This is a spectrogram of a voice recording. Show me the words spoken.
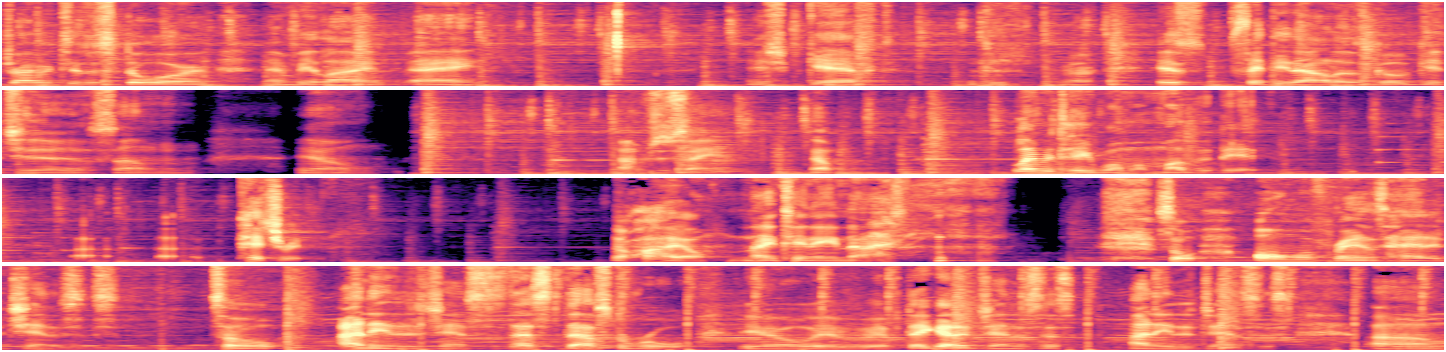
drive you to the store and be like, "Hey, here's your gift." Here's fifty dollars. Go get you something. You know. I'm just saying. Now, let me tell you what my mother did. Uh, uh, picture it. Ohio, 1989. so all my friends had a Genesis. So I needed a Genesis. That's that's the rule. You know, if, if they got a Genesis, I need a Genesis. Um,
